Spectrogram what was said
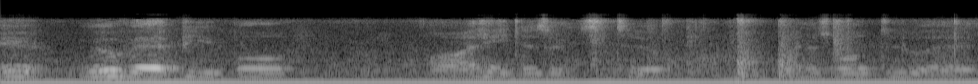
eh, move it, people. Oh, I hate deserts too. Might as well do it.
